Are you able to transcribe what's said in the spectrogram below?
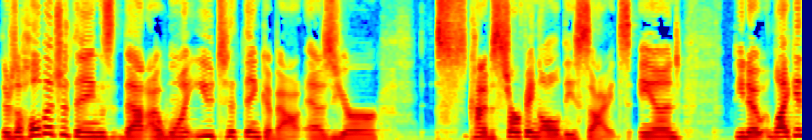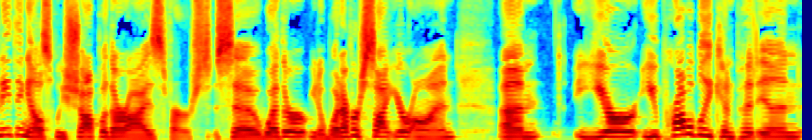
there's a whole bunch of things that I want you to think about as you're kind of surfing all of these sites. And you know, like anything else, we shop with our eyes first. So whether, you know, whatever site you're on, um, you're you probably can put in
